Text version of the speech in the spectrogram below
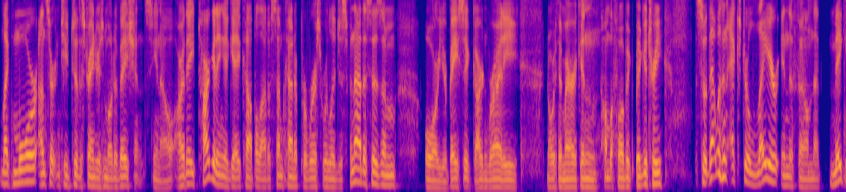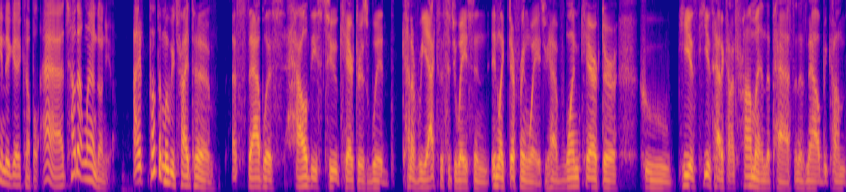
like more uncertainty to the stranger's motivations, you know, are they targeting a gay couple out of some kind of perverse religious fanaticism or your basic garden variety North American homophobic bigotry? So that was an extra layer in the film that making the gay couple adds. How'd that land on you? I thought the movie tried to establish how these two characters would kind of react to the situation in like differing ways. You have one character who he has he has had a kind of trauma in the past and has now become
